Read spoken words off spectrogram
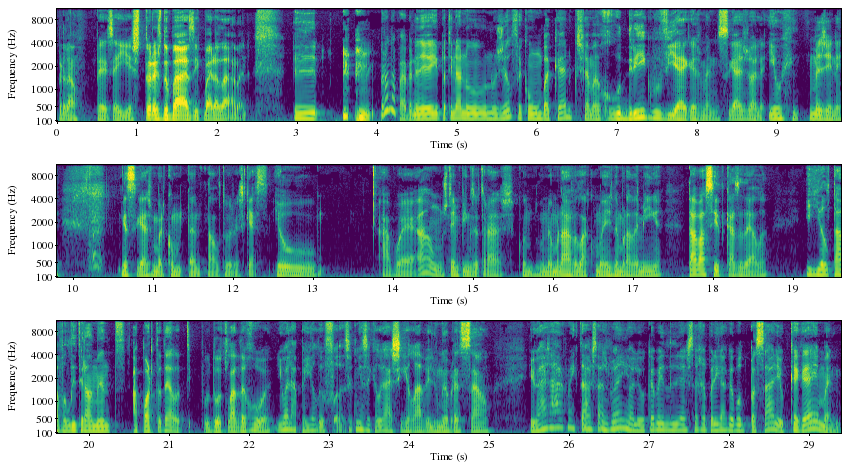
Perdão, pensa aí, as tutoras do básico, bora lá, mano. Eh, pronto, pá, aprendi a patinar no, no gelo. Foi com um bacana que se chama Rodrigo Viegas, mano. Esse gajo, olha, eu, imaginem, esse gajo marcou-me tanto na altura, esquece. Eu, há, bué, há uns tempinhos atrás, quando namorava lá com uma ex-namorada minha, estava a sair de casa dela e ele estava literalmente à porta dela, tipo, do outro lado da rua. E eu olhar para ele, eu foda-se, eu conheço aquele gajo. Cheguei lá, dei-lhe um abração. E o gajo, ah, como é que estás? Estás bem? Olha, eu acabei de. Esta rapariga acabou de passar. E eu caguei, mano.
